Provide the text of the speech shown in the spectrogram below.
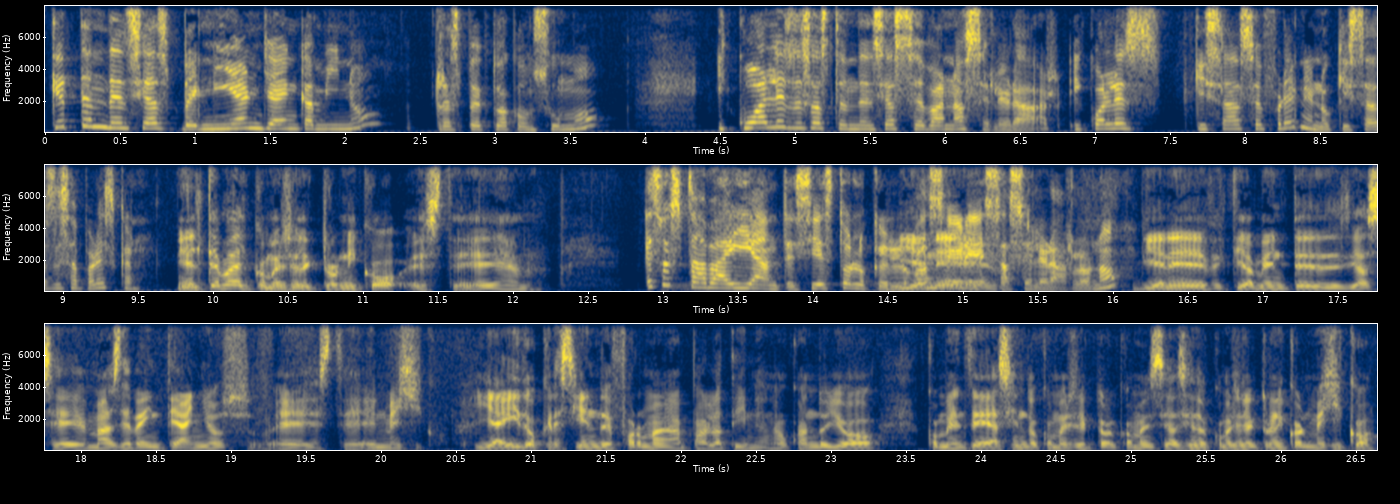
¿Qué tendencias venían ya en camino respecto a consumo? ¿Y cuáles de esas tendencias se van a acelerar? ¿Y cuáles quizás se frenen o quizás desaparezcan? Y el tema del comercio electrónico, este, Eso estaba ahí antes y esto lo que lo va a hacer es acelerarlo, ¿no? Viene efectivamente desde hace más de 20 años este, en México y ha ido creciendo de forma paulatina. ¿no? Cuando yo comencé haciendo comercio electrónico, comencé haciendo comercio electrónico en México,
